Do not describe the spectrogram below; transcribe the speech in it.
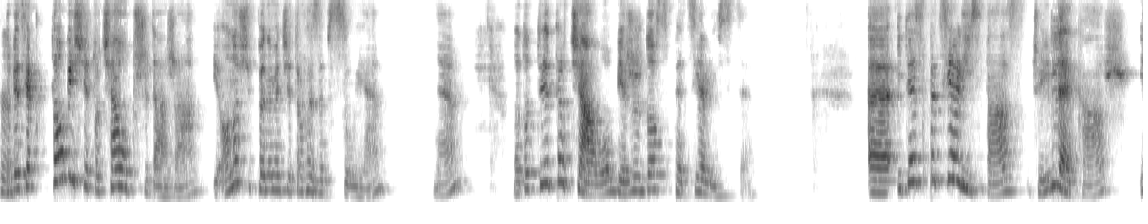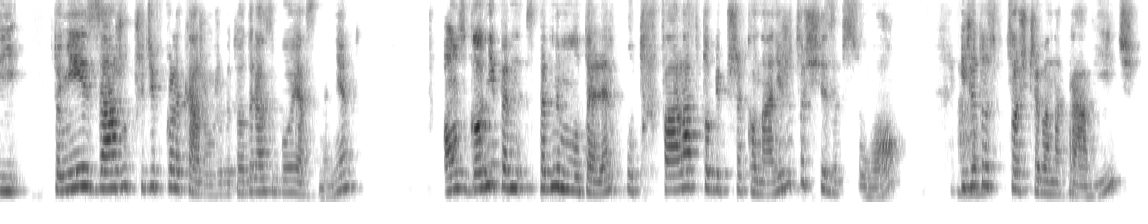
No Hmm. więc jak tobie się to ciało przydarza i ono się w pewnym momencie trochę zepsuje, nie? no to ty to ciało bierzesz do specjalisty. E, I ten specjalista, czyli lekarz, i to nie jest zarzut przeciwko lekarzom, żeby to od razu było jasne, nie? On zgodnie z pewnym modelem utrwala w tobie przekonanie, że coś się zepsuło i że Aha. to coś trzeba naprawić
